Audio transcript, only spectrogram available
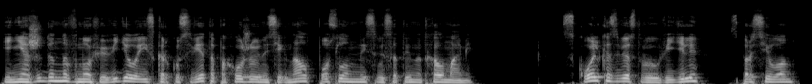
и неожиданно вновь увидела искорку света, похожую на сигнал, посланный с высоты над холмами. «Сколько звезд вы увидели?» – спросил он.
